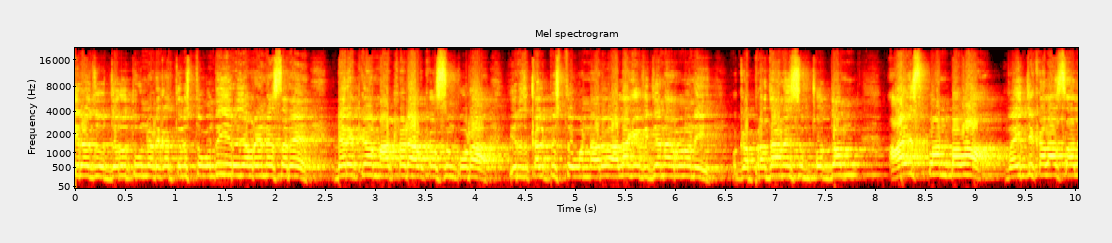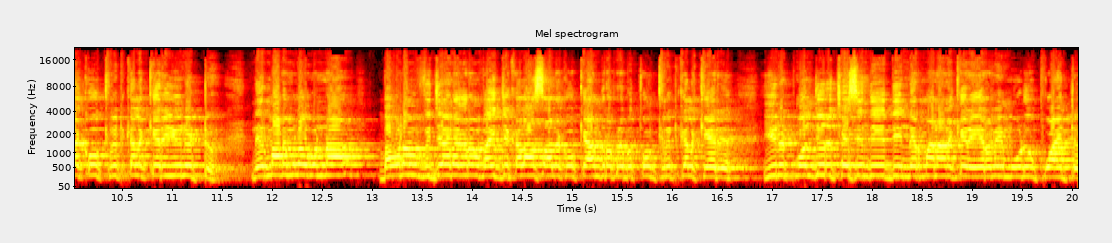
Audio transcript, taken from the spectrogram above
ఈరోజు జరుగుతున్నట్టుగా తెలుస్తూ ఉంది. ఈరోజు ఎవరైనా సరే డైరెక్ట్గా మాట్లాడే అవకాశం కూడా ఈరోజు కల్పిస్తూ ఉన్నారు. అలాగే విజయనగరంలోని ఒక ప్రధాన విషయం చూద్దాం. ఆయుష్మాన్ భవ వైద్య కళాశాలకు క్రిటికల్ కేర్ యూనిట్ నిర్మాణంలో ఉన్న భవనం విజయనగరం వైద్య కళాశాలకు కేంద్ర ప్రభుత్వం క్రిటికల్ కేర్ యూనిట్ మంజూరు చేసింది. దీని నిర్మాణానికి ఇరవై మూడు పాయింట్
